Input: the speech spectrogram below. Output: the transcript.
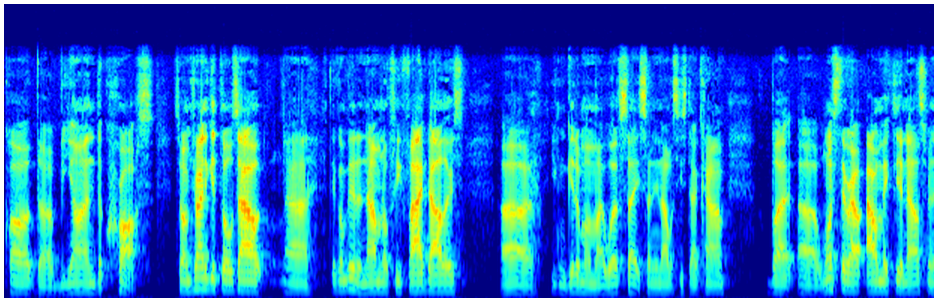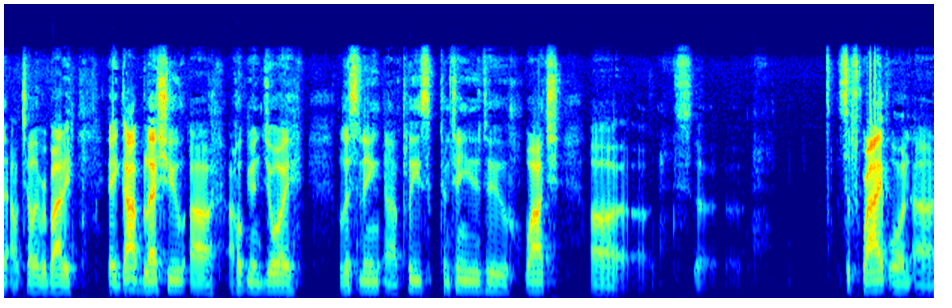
called uh, Beyond the Cross. So I'm trying to get those out. Uh, they're going to be at a nominal fee, $5. Uh, you can get them on my website, sunnynovelties.com. But once they're out, I'll make the announcement. I'll tell everybody. Hey, God bless you. I hope you enjoy listening. Uh, please continue to watch, uh, uh, subscribe on uh,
